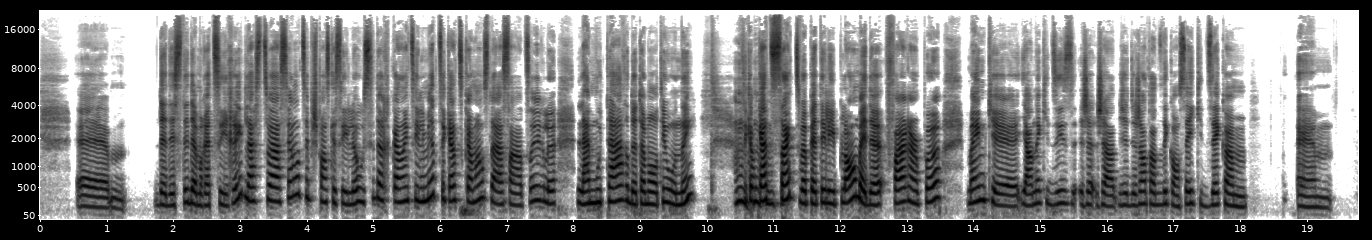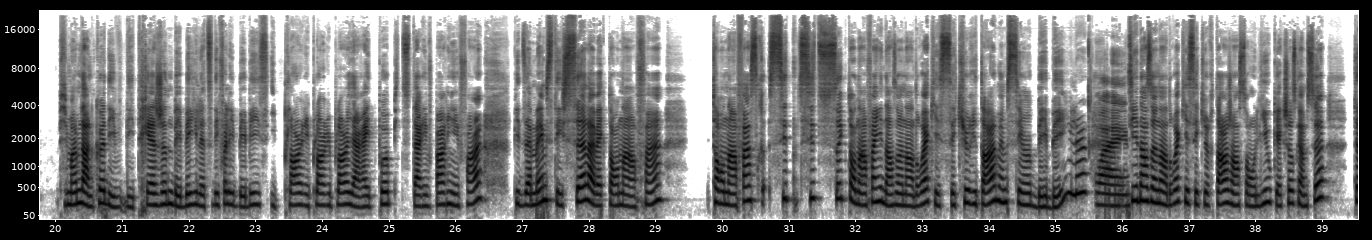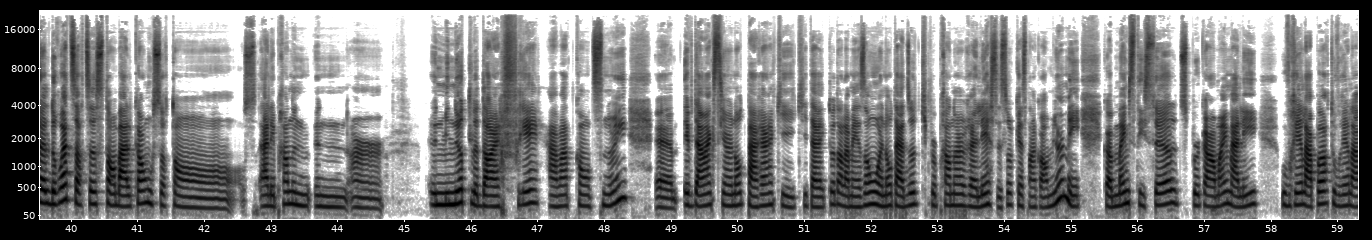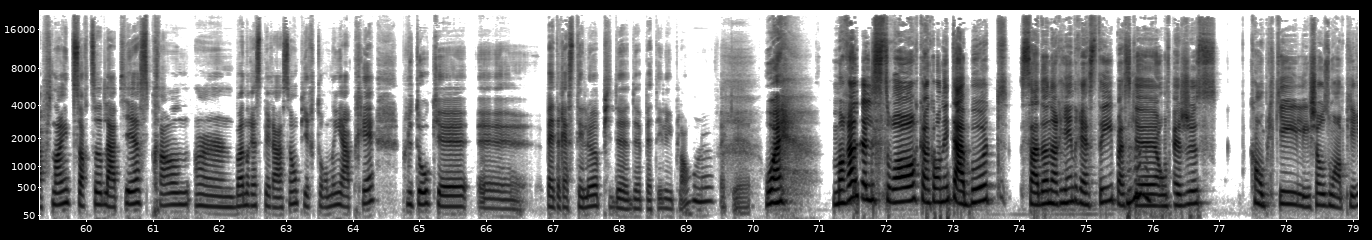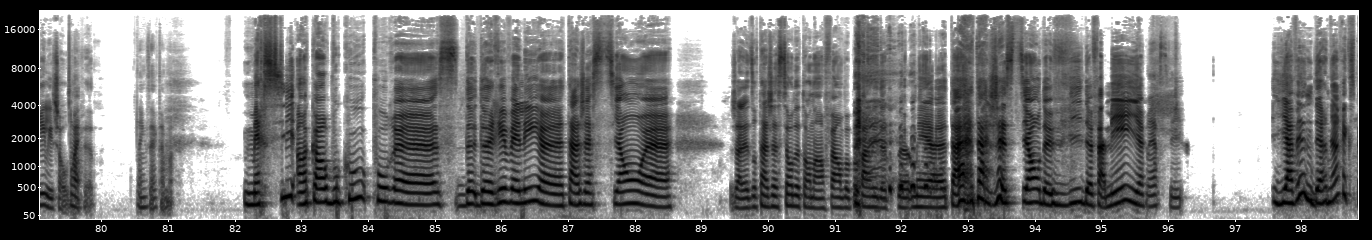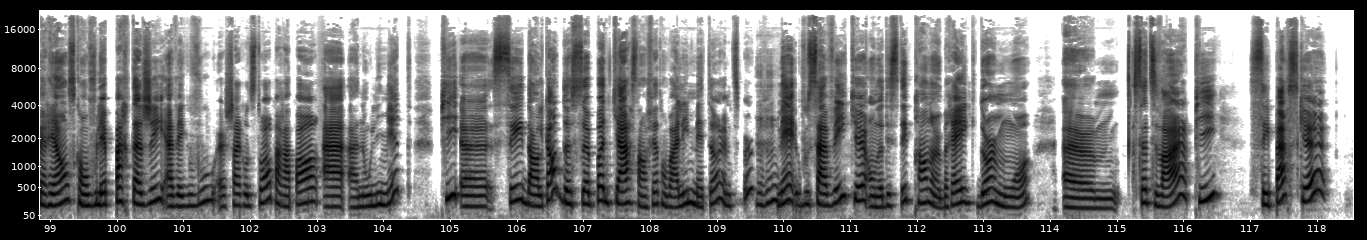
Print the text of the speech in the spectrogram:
de décider de me retirer de la situation, tu sais, puis je pense que c'est là aussi de reconnaître ses limites, c'est quand tu commences à sentir la moutarde te monter au nez, c'est comme quand tu sens que tu vas péter les plombs, mais ben, de faire un pas, même qu'il y en a qui disent, j'ai déjà entendu des conseils qui disaient comme, puis même dans le cas des, très jeunes bébés, là, des fois les bébés, ils pleurent, ils pleurent, ils pleurent, ils n'arrêtent pas, puis tu t'arrives pas à rien faire. Puis ils disaient même si tu es seul avec ton enfant, ton enfant, si, si tu sais que ton enfant est dans un endroit qui est sécuritaire, même si c'est un bébé, là, ouais. s'il est dans un endroit qui est sécuritaire, genre son lit ou quelque chose comme ça, tu as le droit de sortir sur ton balcon ou sur ton. aller prendre une, un, une minute d'air frais avant de continuer. Euh, évidemment que s'il y a un autre parent qui, est avec toi dans la maison ou un autre adulte qui peut prendre un relais, c'est sûr que c'est encore mieux, mais comme même si tu es seul, tu peux quand même aller ouvrir la porte, ouvrir la fenêtre, sortir de la pièce, prendre une bonne respiration, puis retourner après, plutôt que euh, ben, de rester là puis de, péter les plombs. Là. Ouais. Morale de l'histoire, quand on est à bout, ça donne rien de rester parce que mmh qu'on fait juste compliquer les choses ou empirer les choses, en fait. Exactement. Merci encore beaucoup pour euh, de, révéler euh, ta gestion. Euh, j'allais dire ta gestion de ton enfant, on va pas parler de ça, mais ta, ta, gestion de vie, de famille. Merci. Il y avait une dernière expérience qu'on voulait partager avec vous, euh, cher auditoire, par rapport à, nos limites. Puis, euh, c'est dans le cadre de ce podcast, en fait, on va aller méta un petit peu, mmh mais vous savez qu'on a décidé de prendre un break d'un mois cet hiver. Puis, c'est parce que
